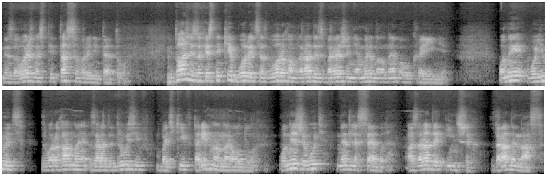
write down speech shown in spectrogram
незалежності та суверенітету. Відважні захисники борються з ворогом заради збереження мирного неба в Україні. Вони воюють з ворогами заради друзів, батьків та рідного народу. Вони живуть не для себе, а заради інших, заради нас.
